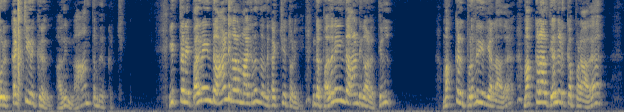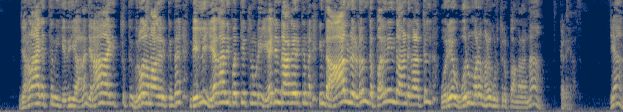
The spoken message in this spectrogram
ஒரு கட்சி இருக்கிறது. அது நாம் தமிழர் கட்சி. இத்தனை பதினைந்து ஆண்டு காலமாக இருந்து அந்த கட்சியை தொடங்கி இந்த பதினைந்து ஆண்டு காலத்தில் மக்கள் பிரதிநிதி அல்லாத மக்களால் தேர்ந்தெடுக்கப்படாத ஜனநாயகத்தின் எதிரியான ஜனநாயகத்துக்கு விரோதமாக இருக்கின்ற டெல்லி ஏகாதிபத்தியத்தினுடைய ஏஜெண்டாக இருக்கின்ற இந்த ஆளுநரிடம் இந்த பதினைந்து ஆண்டு காலத்தில் ஒரே ஒரு முறை மனு கொடுத்திருப்பாங்களான்னா கிடையாது. ஏன்?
